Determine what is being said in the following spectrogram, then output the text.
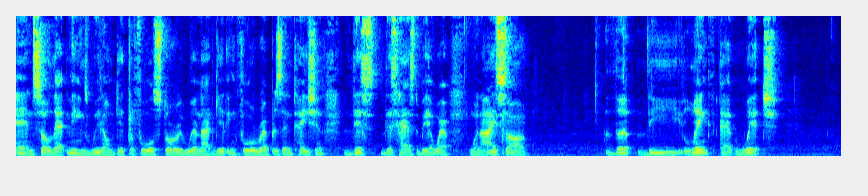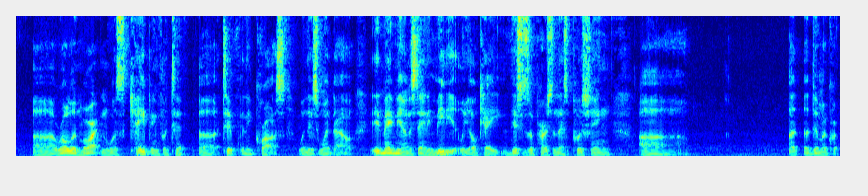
And so that means we don't get the full story. We're not getting full representation. This this has to be aware. When I saw the the length at which uh, Roland Martin was caping for uh, Tiffany Cross when this went down, it made me understand immediately. Okay, this is a person that's pushing uh, a, a, Democrat,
